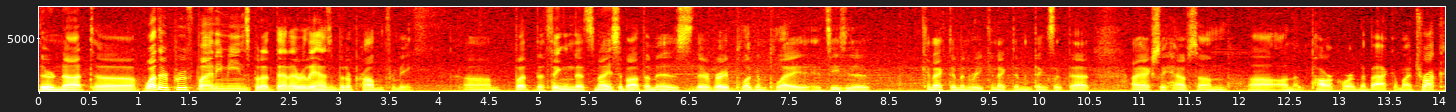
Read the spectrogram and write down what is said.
They're not uh, weatherproof by any means, but that really hasn't been a problem for me. Um, but the thing that's nice about them is they're very plug and play. It's easy to connect them and reconnect them and things like that. I actually have some uh, on the power cord in the back of my truck.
